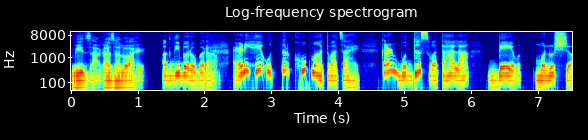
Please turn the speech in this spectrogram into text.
मी जागा झालो आहे. अगदी बरोबर आहे आणि हे उत्तर खूप महत्वाचं आहे कारण बुद्ध स्वतःला देव मनुष्य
